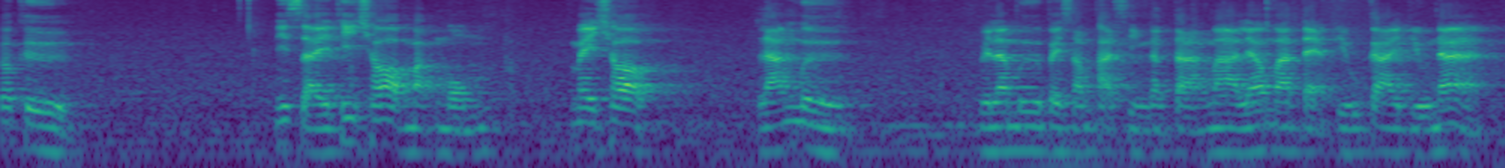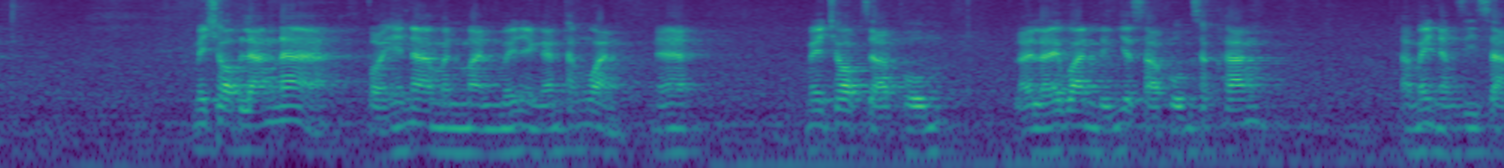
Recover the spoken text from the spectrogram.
ก็คือ นิสัยที่ชอบหมักหมม ไม่ชอบล้างมือ เวลามือไปสัมผัสสิ่งต่างๆ มาแล้วมาแตะผิวกายผิวหน้า ไม่ชอบล้างหน้า ปล่อยให้หน้ามันๆไว้อย่างนั้นทั้งวันนะฮะไม่ชอบสระผมหลาย ๆ วันถึงจะสระผมสักครั้งทำให้หนังศีรษะ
